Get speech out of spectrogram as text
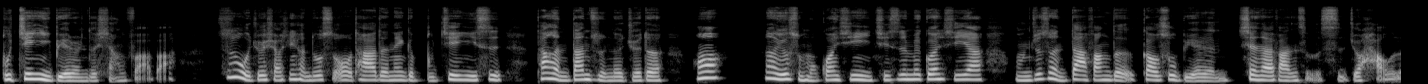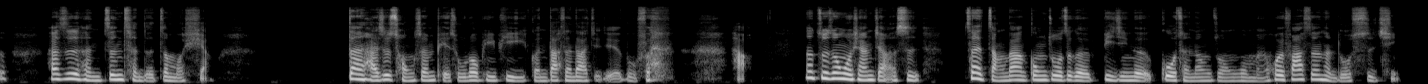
不介意别人的想法吧。就是我觉得小新很多时候他的那个不介意，是他很单纯的觉得。啊，那有什么关系？其实没关系呀，我们就是很大方的告诉别人现在发生什么事就好了。他是很真诚的这么想，但还是重申撇除露屁屁跟搭讪大姐姐的部分。好，那最终我想讲的是，在长大工作这个必经的过程当中，我们会发生很多事情，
